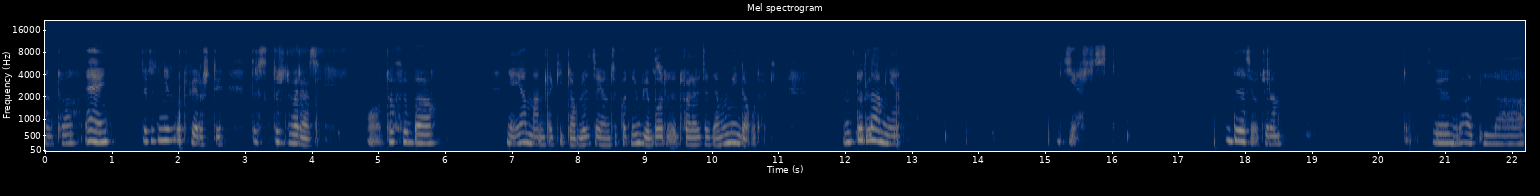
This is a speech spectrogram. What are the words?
A to... Ej, teraz nie otwierasz ty. Teraz ktoś dwa razy. O, to chyba... Nie, ja mam taki tablet zający kot nie bo dwa lata temu mi dał taki. No to dla mnie. Jest. Teraz ja otwieram. To chyba dla...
